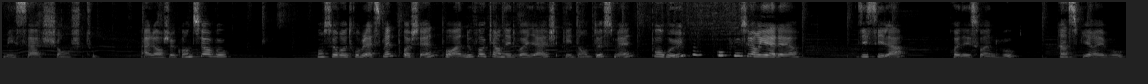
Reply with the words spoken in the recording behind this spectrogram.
mais ça change tout. Alors je compte sur vous. On se retrouve la semaine prochaine pour un nouveau carnet de voyage et dans deux semaines pour une ou plusieurs galères. D'ici là, prenez soin de vous, inspirez-vous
